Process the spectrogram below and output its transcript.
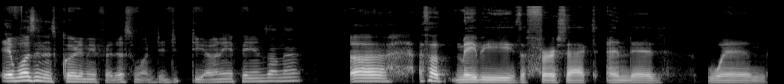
it wasn't as clear to me for this one. Did do you have any opinions on that? Uh, I thought maybe the first act ended when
